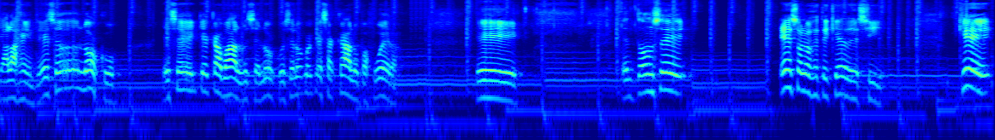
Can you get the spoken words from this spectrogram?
que a la gente, eso es loco, ese hay que acabarlo, ese loco, ese loco hay que sacarlo para afuera. Eh, entonces, eso es lo que te quiere decir. Que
